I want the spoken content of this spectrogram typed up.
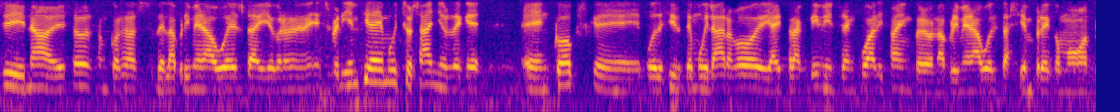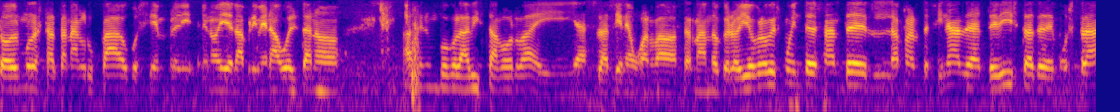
sí, no, eso son cosas de la primera vuelta y yo creo que experiencia de muchos años de que en COPS que puedes irte muy largo y hay track limits en qualifying, pero en la primera vuelta siempre como todo el mundo está tan agrupado, pues siempre dicen, oye, en la primera vuelta no hacen un poco la vista gorda y ya se la tiene guardada Fernando, pero yo creo que es muy interesante la parte final de la entrevista, te demuestra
